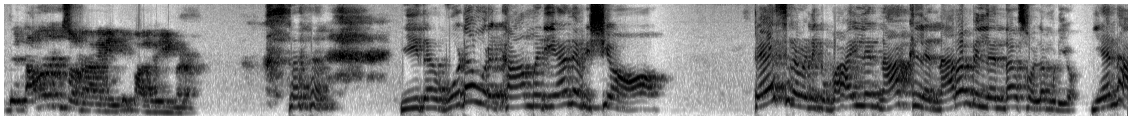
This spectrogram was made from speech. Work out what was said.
இது தவறுன்னு சொல்றாங்க எப்படி பாக்குறீங்க மேடம் இதை விட ஒரு காமெடியான விஷயம் பேசுறவனுக்கு வாயில நாக்குல நரம்பு இல்லைன்னு தான் சொல்ல முடியும். ஏன்னா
